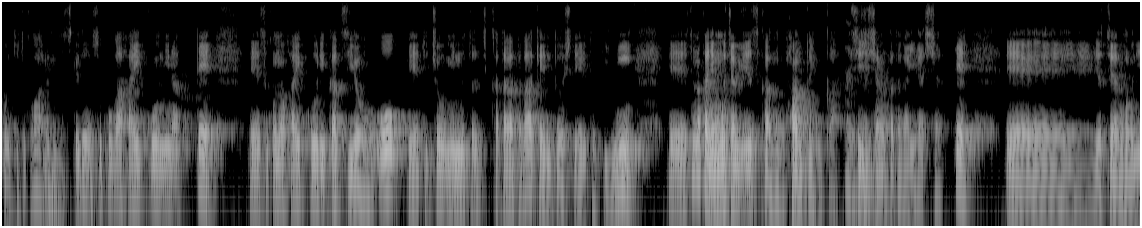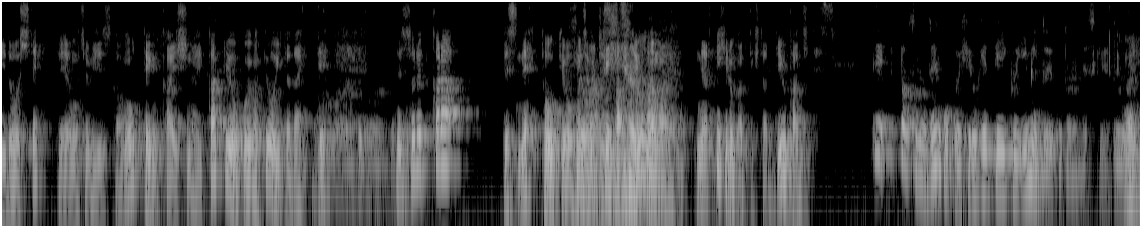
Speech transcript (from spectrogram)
校っていうところがあるんですけど、そこが廃校になって、えーそこの廃校利活用を、えーと町民の方々が検討しているときに、えーその中におもちゃ美術館のファンというか、い支持者の方がいらっしゃって、えー四谷の方に移動して、えーおもちゃ美術館を展開しないかというお声掛けをいただいーて、で、それからですね、東京おもちゃ美術館という名前になって広がってきたっていう感じです。で、やっぱその全国を広げていく意味ということなんですけれど、はい。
